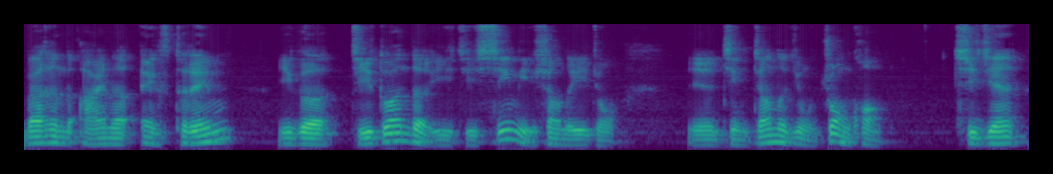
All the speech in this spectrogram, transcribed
？während eine extreme 一个极端的以及心理上的一种呃紧张的这种状况期间，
